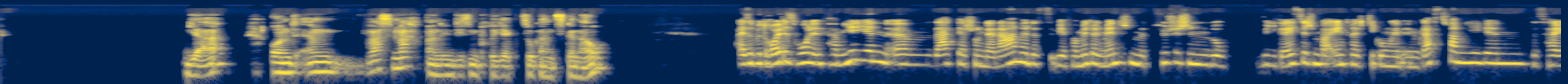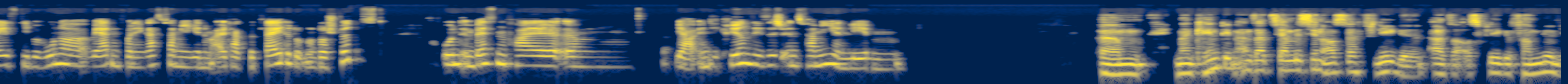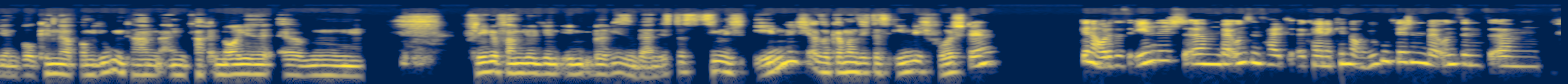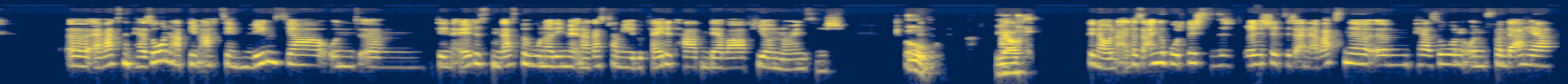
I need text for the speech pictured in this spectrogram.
ja, und ähm, was macht man in diesem Projekt so ganz genau? Also betreutes Wohnen in Familien ähm, sagt ja schon der Name, dass wir vermitteln Menschen mit psychischen sowie geistigen Beeinträchtigungen in Gastfamilien. Das heißt, die Bewohner werden von den Gastfamilien im Alltag begleitet und unterstützt und im besten Fall ähm, ja, integrieren sie sich ins Familienleben. Ähm, man kennt den Ansatz ja ein bisschen aus der Pflege, also aus Pflegefamilien, wo Kinder vom Jugendheim einfach in neue ähm, Pflegefamilien eben überwiesen werden. Ist das ziemlich ähnlich? Also kann man sich das ähnlich vorstellen? Genau, das ist ähnlich. Ähm, bei uns sind es halt keine Kinder und Jugendlichen. Bei uns sind ähm, äh, erwachsene Personen ab dem 18. Lebensjahr und ähm, den ältesten Gastbewohner, den wir in der Gastfamilie begleitet haben, der war 94. Oh. Also ja. Genau, und das Angebot richtet sich, richtet sich an erwachsene ähm, Personen und von daher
